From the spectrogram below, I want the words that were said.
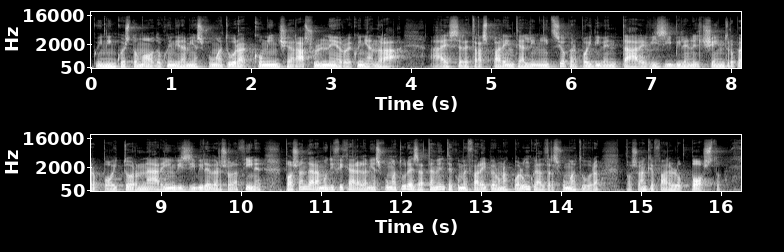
quindi in questo modo, quindi la mia sfumatura comincerà sul nero e quindi andrà a essere trasparente all'inizio per poi diventare visibile nel centro per poi tornare invisibile verso la fine. Posso andare a modificare la mia sfumatura esattamente come farei per una qualunque altra sfumatura, posso anche fare l'opposto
